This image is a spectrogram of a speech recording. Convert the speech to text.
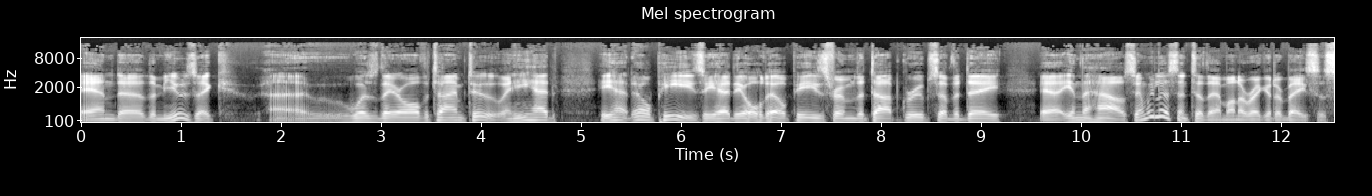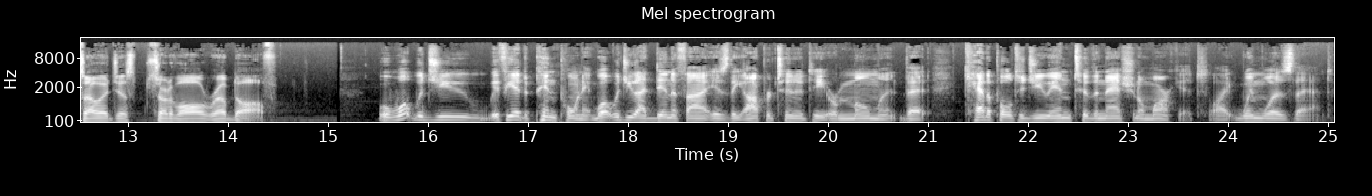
and uh, the music uh, was there all the time too. And he had he had LPs. He had the old LPs from the top groups of the day uh, in the house, and we listened to them on a regular basis. So it just sort of all rubbed off. Well, what would you, if you had to pinpoint it, what would you identify as the opportunity or moment that catapulted you into the national market? Like, when was that?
